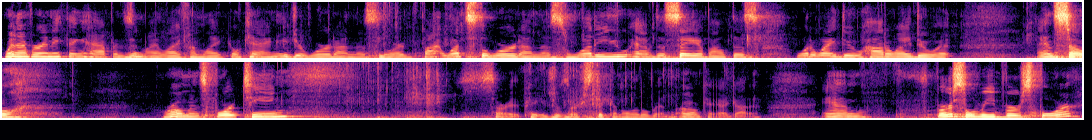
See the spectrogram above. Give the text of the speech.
whenever anything happens in my life, I'm like, okay, I need your word on this, Lord. What's the word on this? What do you have to say about this? What do I do? How do I do it? And so, Romans 14. Sorry, the pages are sticking a little bit. Okay, I got it. And first, we'll read verse 4. It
